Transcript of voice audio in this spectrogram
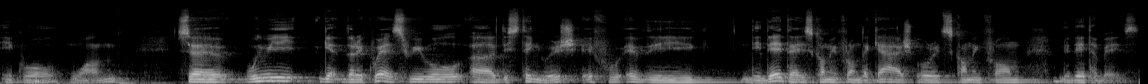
equal one. So when we get the request we will uh, distinguish if if the the data is coming from the cache or it's coming from the database.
